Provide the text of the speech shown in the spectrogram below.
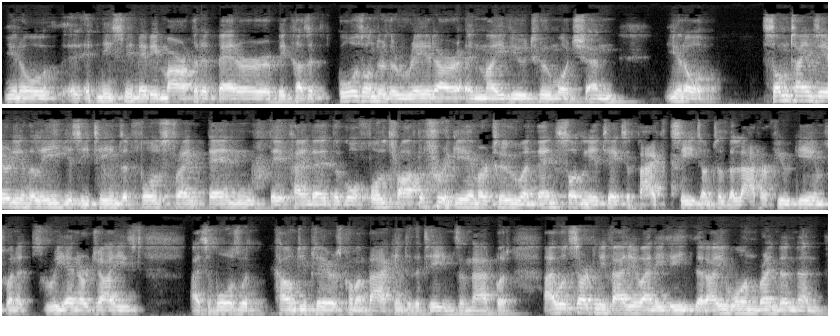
you know, it, it, needs to be maybe marketed better because it goes under the radar, in my view, too much. And, you know, sometimes early in the league you see teams at full strength, then they kind of they go full throttle for a game or two, and then suddenly it takes a back seat until the latter few games when it's re-energized. I suppose with county players coming back into the teams and that, but I would certainly value any league that I won, Brendan, and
